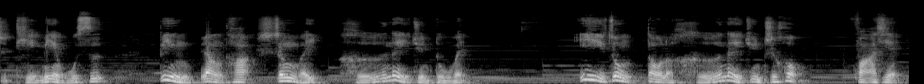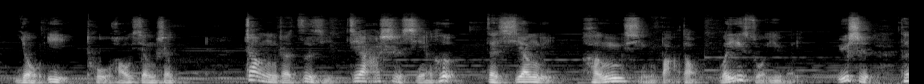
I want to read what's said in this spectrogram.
是铁面无私，并让他升为河内郡都尉。义纵到了河内郡之后，发现有一土豪乡绅，仗着自己家世显赫，在乡里横行霸道，为所欲为。于是他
